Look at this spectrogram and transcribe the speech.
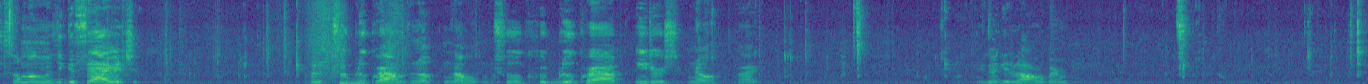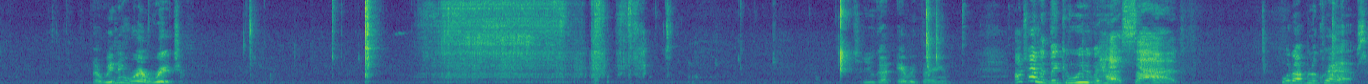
Some of them is a savage. But a true blue crab, no, no. True blue crab eaters, no, right? You gotta get it all, baby. And we didn't wear rich. You got everything. I'm trying to think if we even had side with our blue crabs.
